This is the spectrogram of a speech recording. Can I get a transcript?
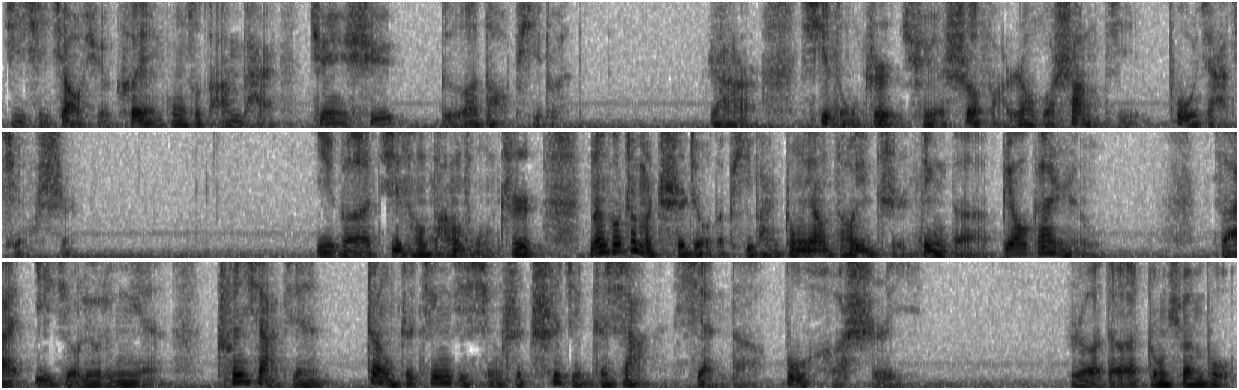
及其教学科研工作的安排均需得到批准。然而，系总支却设法绕过上级，不加请示。一个基层党总支能够这么持久地批判中央早已指定的标杆人物，在一九六零年春夏间政治经济形势吃紧之下，显得不合时宜，惹得中宣部、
